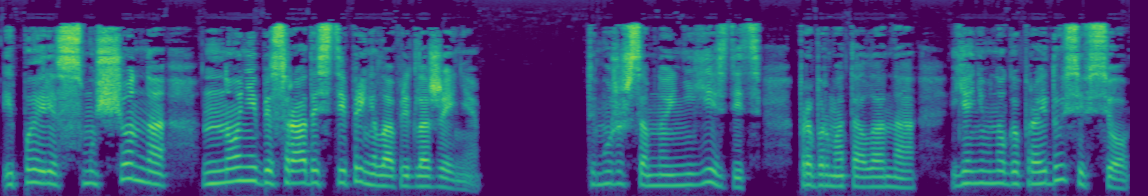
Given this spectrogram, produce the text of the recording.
и Пэрис смущенно, но не без радости приняла предложение. «Ты можешь со мной не ездить», — пробормотала она. «Я немного пройдусь, и все.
